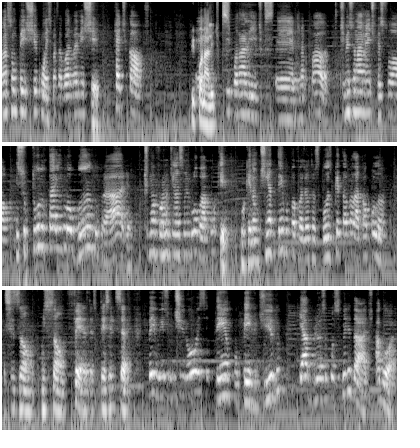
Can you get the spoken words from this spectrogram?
antes não mexer com isso, mas agora vai mexer. Headcount. People Analytics, é, como é que fala? Dimensionamento pessoal. Isso tudo está englobando para a área de uma forma que antes não englobar. Por quê? Porque não tinha tempo para fazer outras coisas, porque estava lá calculando decisão, missão, férias, terceiro, etc. Veio isso, tirou esse tempo perdido e abriu essa possibilidade. Agora,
